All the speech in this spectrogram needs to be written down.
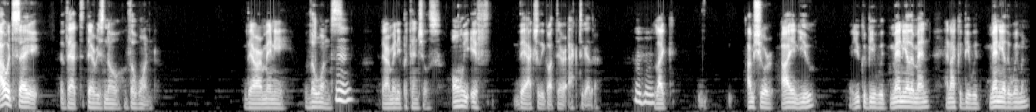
I would say that there is no the one. There are many the ones. Mm. There are many potentials. Only if they actually got their act together. hmm Like, I'm sure I and you, you could be with many other men, and I could be with many other women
